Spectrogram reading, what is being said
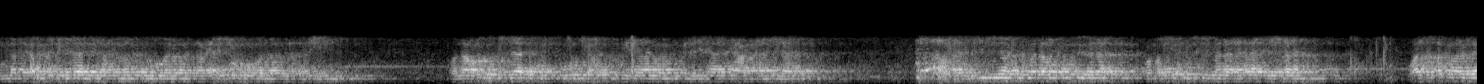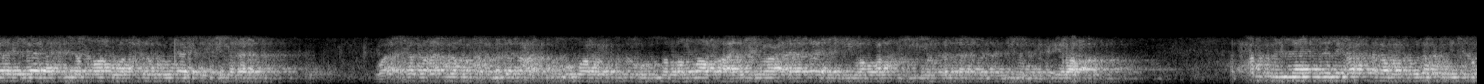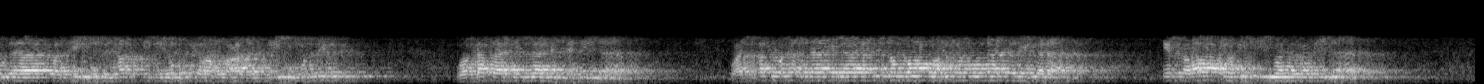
إن الحمد لله نحمده ونستعينه ونستهديه. ونعوذ بالله من شرور أنفسنا ومن سيئات أعمالنا. يهده الله فلا مضل له. ومن يضلل فلا هادي له. وأشهد أن لا إله إلا الله وحده لا شريك له. وأشهد أن محمدا عبده ورسوله صلى الله عليه وعلى آله وصحبه وسلم تسليما كثيرا. الحمد لله الذي ارسل رسوله بالهدى ودين بالحق ليظهره على الدين كله وكفى بالله شهيدا. وأشهد أن لا إله إلا الله وحده لا شريك له. اقرارا به وتوحيدا.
